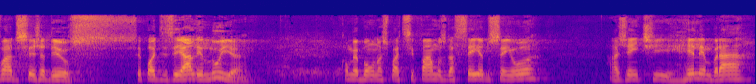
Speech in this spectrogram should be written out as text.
Louvado seja Deus. Você pode dizer aleluia. Como é bom nós participarmos da ceia do Senhor, a gente relembrar,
